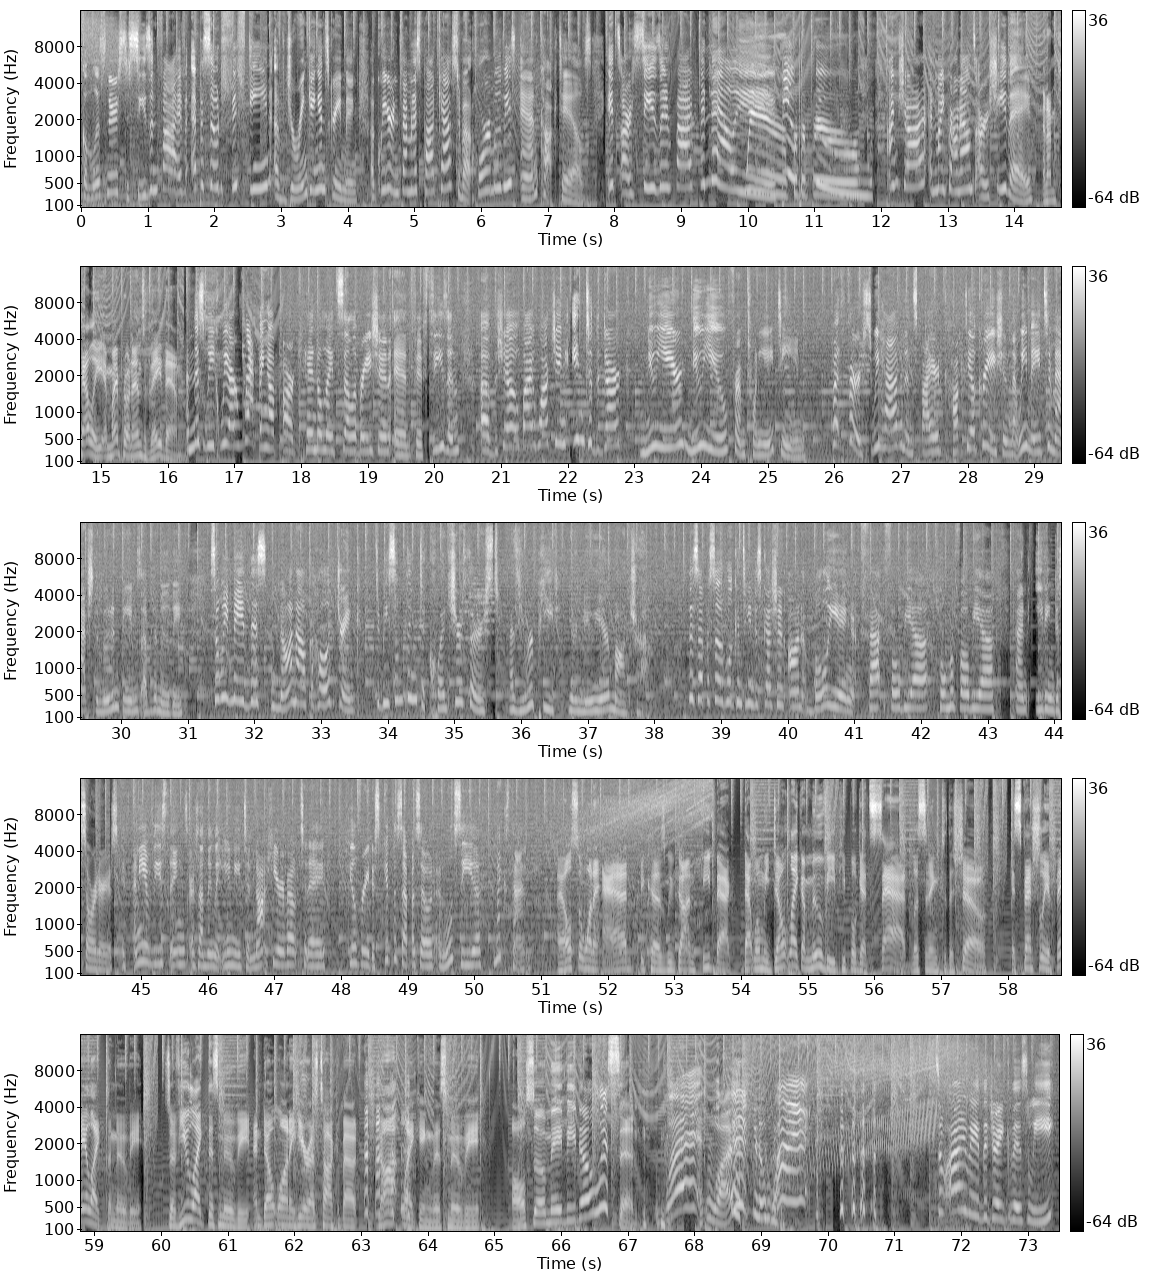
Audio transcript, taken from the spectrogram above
Welcome, listeners, to Season 5, Episode 15 of Drinking and Screaming, a queer and feminist podcast about horror movies and cocktails. It's our Season 5 finale! Pew, pew. I'm Shar, and my pronouns are she, they. And I'm Kelly, and my pronouns are they, them. And this week we are wrapping up our Candle Night celebration and fifth season of the show by watching Into the Dark New Year, New You from 2018. But first, we have an inspired cocktail creation that we made to match the mood and themes of the movie. So we made this non alcoholic drink to be something to quench your thirst as you repeat your New Year mantra. This episode will contain discussion on bullying, fat phobia, homophobia, and eating disorders. If any of these things are something that you need to not hear about today, feel free to skip this episode and we'll see you next time. I also want to add, because we've gotten feedback, that when we don't like a movie, people get sad listening to the show, especially if they like the movie. So if you like this movie and don't want to hear us talk about not liking this movie, also maybe don't listen. What? What? what? so I made the drink this week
